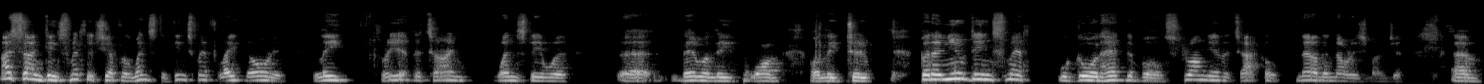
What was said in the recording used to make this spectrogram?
I signed Dean Smith at Sheffield Wednesday. Dean Smith, Leyton Orient, League Three at the time. Wednesday were uh, they were League One or League Two, but I knew Dean Smith would go and head the ball, strong in the tackle. Now the Norwich manager, um,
